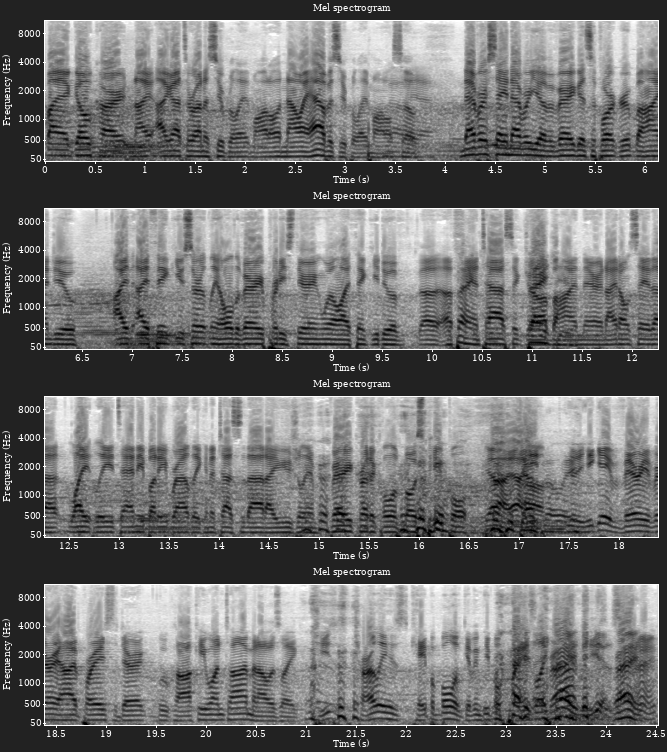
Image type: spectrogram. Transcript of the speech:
buy a go kart, and I, I got to run a super late model, and now I have a super late model. Oh, so yeah. never say never. You have a very good support group behind you. I, I think you certainly hold a very pretty steering wheel. I think you do a, a, a Thank you. fantastic job Thank you. behind there, and I don't say that lightly to anybody. Bradley can attest to that. I usually am very critical of most people. Yeah, yeah, Definitely. He, he gave very, very high praise to Derek Bukaki one time, and I was like, Jesus, Charlie is capable of giving people praise like right, that. Jesus, right. all right.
